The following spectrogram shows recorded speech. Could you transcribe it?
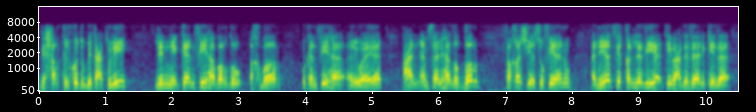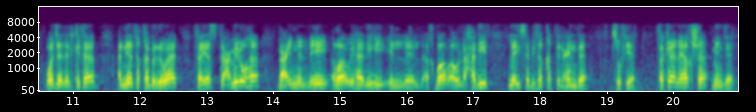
بحرق الكتب بتاعته ليه؟ لأن كان فيها برضو أخبار وكان فيها روايات عن أمثال هذا الضرب. فخشي سفيان أن يثق الذي يأتي بعد ذلك إذا وجد الكتاب أن يثق بالروايات فيستعملها مع أن إيه راوي هذه الأخبار أو الأحاديث ليس بثقة عند سفيان. فكان يخشى من ذلك.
